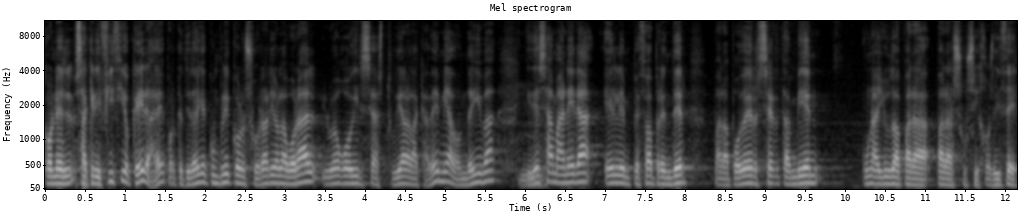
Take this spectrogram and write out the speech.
Con el sacrificio que era, ¿eh? porque tenía que cumplir con su horario laboral, luego irse a estudiar a la academia, donde iba, y de esa manera él empezó a aprender para poder ser también una ayuda para, para sus hijos. Dice,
